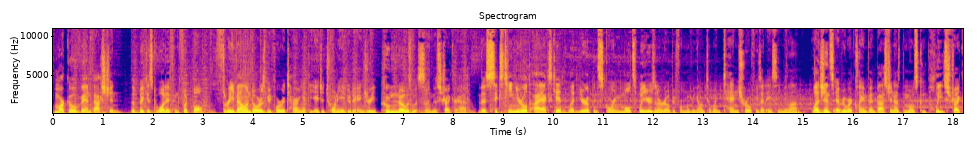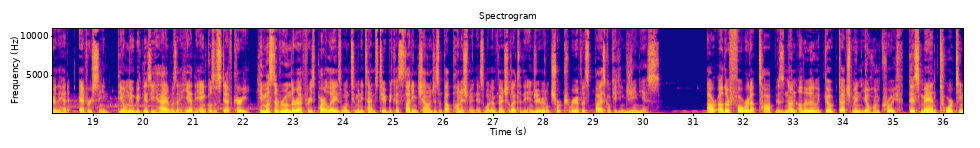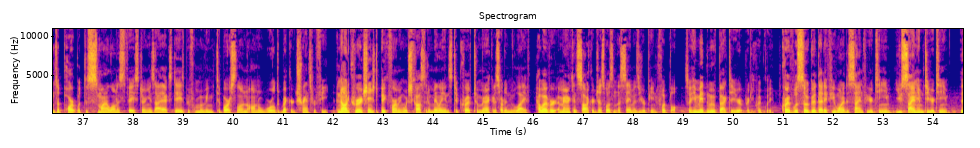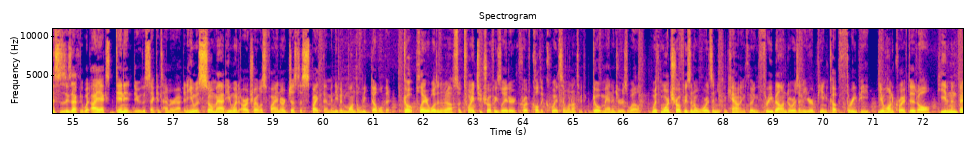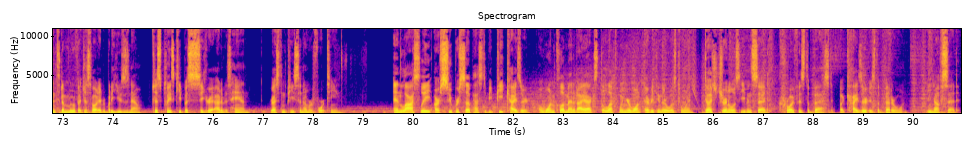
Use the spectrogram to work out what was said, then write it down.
Marco van Basten, the biggest what if in football three Ballon d'Ors before retiring at the age of 28 due to injury, who knows what ceiling this striker had. The 16 year old Ajax kid led Europe in scoring multiple years in a row before moving on to win 10 trophies at AC Milan. Legends everywhere claim Van Basten as the most complete striker they had ever seen. The only weakness he had was that he had the ankles of Steph Curry. He must have ruined the referee's parlays one too many times too because sliding challenges without punishment is what eventually led to the injury riddled short career of this bicycle kicking genius. Our other forward up top is none other than the GOAT Dutchman, Johan Cruyff. This man tore teams apart with the smile on his face during his Ajax days before moving to Barcelona on a world record transfer fee. An odd career change to pig farming, which costed him millions, took Cruyff to America to start a new life. However, American soccer just wasn't the same as European football, so he made the move back to Europe pretty quickly. Cruyff was so good that if he wanted to sign for your team, you sign him to your team. This is exactly what Ajax didn't do the second time around, and he was so mad he went to arch rivals Feyenoord just to spite them and even won the league double there. GOAT player wasn't enough, so 22 trophies later, Cruyff called it quits and went on to be the GOAT manager as well. With more trophies and awards than you can count, including 3 Ballon d'Ors and a European Cup 3-peat, Johan Cruyff did it all. He even invented a move that just about everybody uses now. Just please keep a cigarette out of his hand. Rest in peace to number 14. And lastly, our super sub has to be Piet Keizer. a one club man at Ajax. The left winger won everything there was to win. Dutch journalists even said, Cruyff is the best, but Kaiser is the better one. Enough said.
